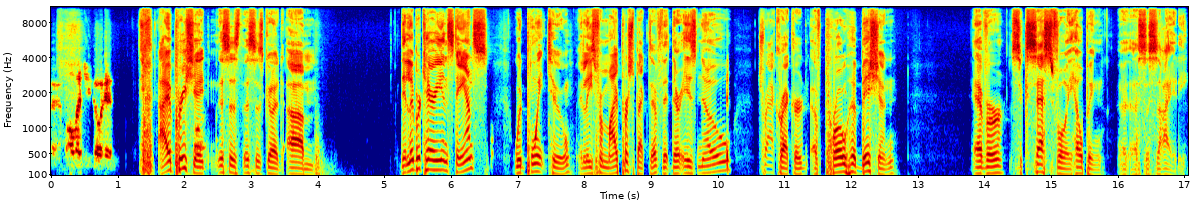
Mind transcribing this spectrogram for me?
have. I'll let you go ahead. I appreciate this is this is good. Um, the libertarian stance would point to, at least from my perspective, that there is no track record of prohibition ever successfully helping a, a society.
